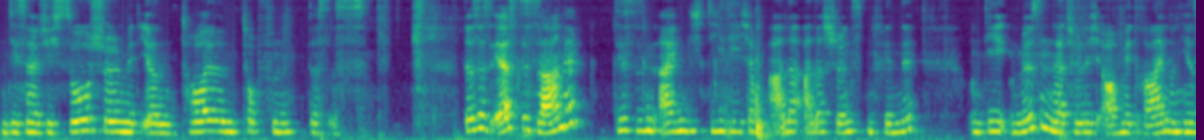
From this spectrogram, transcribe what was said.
Und die sind natürlich so schön mit ihren tollen Tupfen. Das ist, das ist erste Sahne. Das sind eigentlich die, die ich am aller, allerschönsten finde. Und die müssen natürlich auch mit rein. Und hier,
